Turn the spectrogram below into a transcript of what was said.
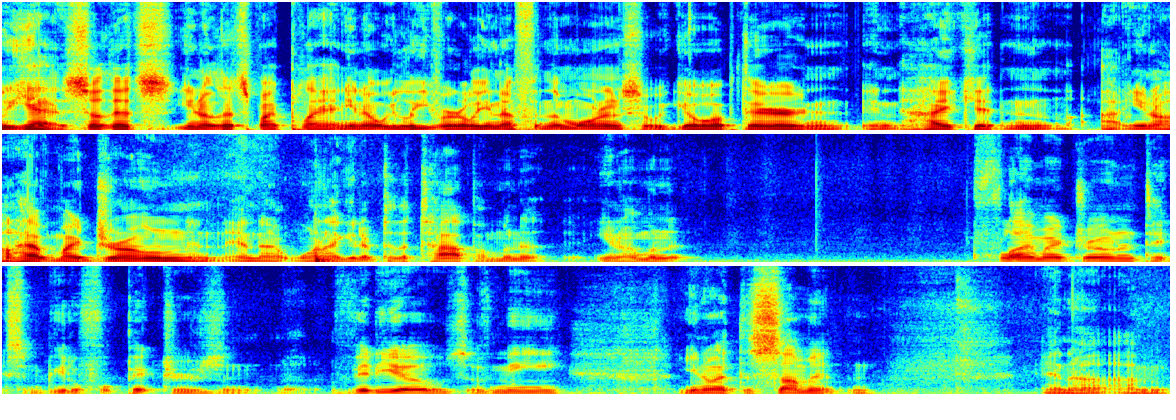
but yeah, so that's you know that's my plan. You know, we leave early enough in the morning, so we go up there and, and hike it, and uh, you know I'll have my drone, and, and uh, when I get up to the top, I'm gonna you know I'm gonna fly my drone and take some beautiful pictures and uh, videos of me, you know, at the summit, and and uh, I'm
